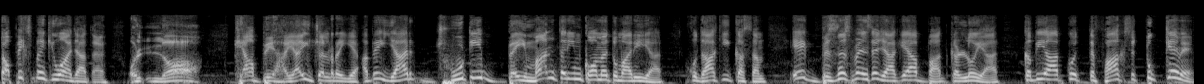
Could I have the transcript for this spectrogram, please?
टॉपिक्स में क्यों आ जाता है? अल्लाह! क्या बेहयाई चल रही है? अबे यार, झूठी बेईमान तरीन कौम है तुम्हारी यार। खुदा की कसम, एक बिजनेसमैन से जाके आप बात कर लो यार। कभी आपको इतफाक से तुक्के में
